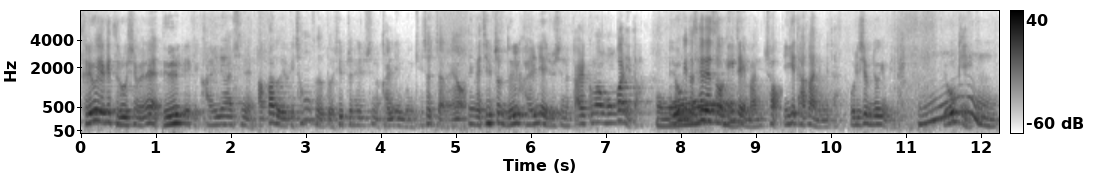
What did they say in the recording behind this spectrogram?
그리고 이렇게 들어오시면은 늘 이렇게 관리하시는 아까도 이렇게 청소도 직접 해주시는 관리인분이 계셨잖아요. 그러니까 직접 늘 관리해 주시는 깔끔한 공간이다. 오. 여기도 세대수가 굉장히 많죠. 이게 다가 아닙니다. 우리 집 여기입니다. 여기. 음.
